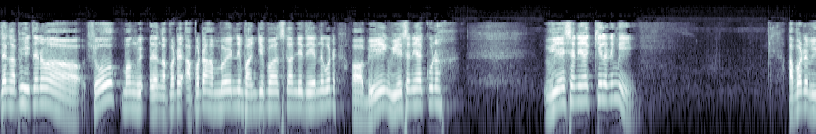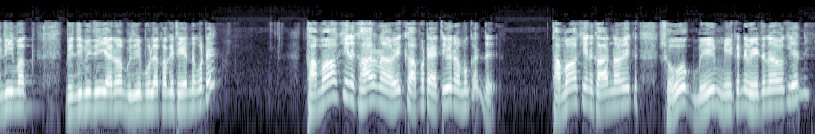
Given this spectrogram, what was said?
දැන් අපි හිතනවා ෂෝක් මං දැන් අපට අපට හම්බ වෙන්නේ පංචීපාස්කන්ධය තේරෙනකොට ආ බේන් ව්‍යසනයක් වුණා. ව්‍යසනයක් කියලා නෙමෙයි. අපට විදීමක් විදි විදි යනවා විදි බුලක් වගේ තේරෙනකොට තමා කියන කාරණාව එක අපට ඇති වෙනවා මොකද්ද? තමා කියන කාරණාව එක ෂෝක් බේම් මේකනේ වේදනාව කියන්නේ.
